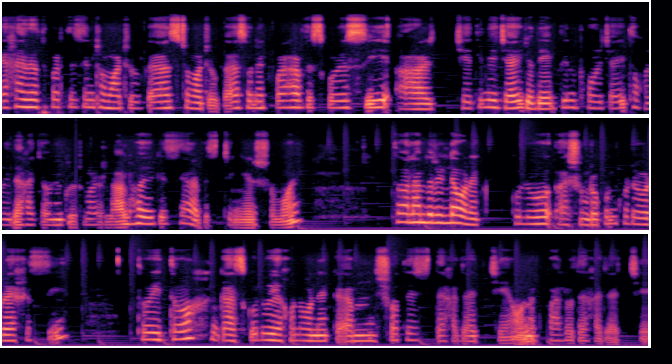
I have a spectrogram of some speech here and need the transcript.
এখানে দেখতে পারতেছেন টমাটোর গাছ টমাটোর গাছ অনেকবার হারভেস্ট করেছি। আর যেদিনই যাই, যদি একদিন পর যাই, তখনই দেখা যায় অনেকগুলো টমাটো লাল হয়ে গেছে হারভেস্টিং এর সময়। তো আলহামদুলিল্লাহ অনেক গাছগুলো সংরক্ষণ করেও রেখেছি। তো এই তো গাছগুলো এখন অনেক সতেজ দেখা যাচ্ছে, অনেক ভালো দেখা যাচ্ছে।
